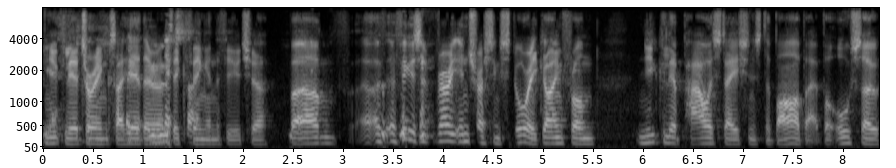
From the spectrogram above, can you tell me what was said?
Nuclear drinks, I hear they're a big thing in the future. But um, I think it's a very interesting story going from nuclear power stations to Barback, but also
